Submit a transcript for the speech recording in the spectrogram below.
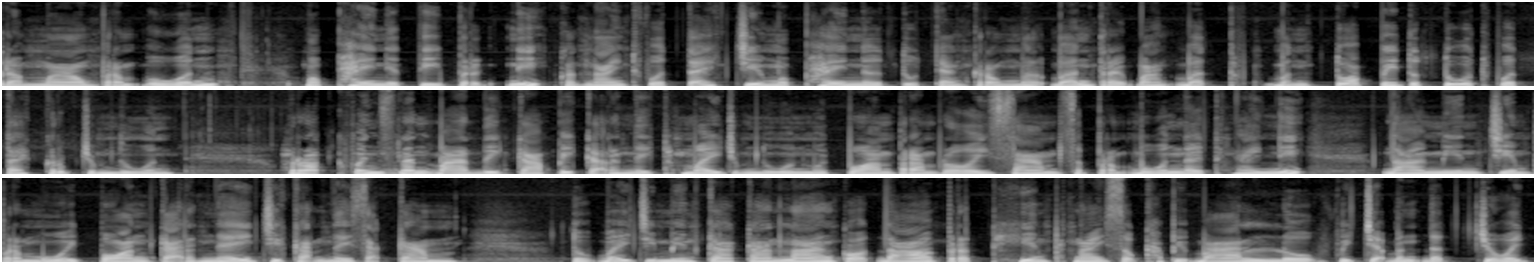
ត្រឹមម៉ោង9 20នាទីព្រឹកនេះកន្លែងធ្វើតេស្តជាង20នៅទូទាំងក្រុងមែលប៊នត្រូវបានបិទបន្ទាប់ពីទទួលធ្វើតេស្តគ្រប់ចំនួន រដ្ឋ Queensland បានរាយការណ៍ពីករណីថ្មីចំនួន1539នៅថ្ងៃនេះដែលមានជាង6000ករណីជាករណីសកម្មទោះបីជាមានការកើនឡើងក៏ដោយប្រធានផ្នែកសុខាភិបាលលោកវិជ្ជបណ្ឌិត George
